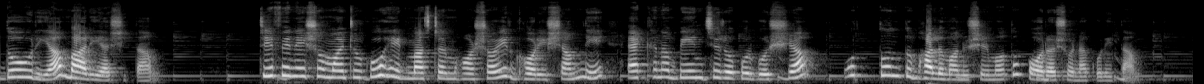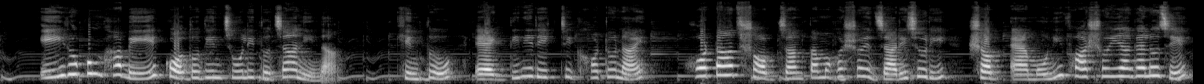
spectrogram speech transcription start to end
দৌড়িয়া বাড়ি আসিতাম। টিফিনের সময়টুকু হেডমাস্টার মহাশয়ের ঘরের সামনে একখানা বেঞ্চের ওপর বসিয়া অত্যন্ত ভালো মানুষের মতো পড়াশোনা করিতাম। এই রকম ভাবে কতদিন চলিত জানি না। কিন্তু একদিনের একটি ঘটনায় হঠাৎ সব জানতা মহাশয় জারিজুরি সব এমনই ফাঁস হইয়া গেল যে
